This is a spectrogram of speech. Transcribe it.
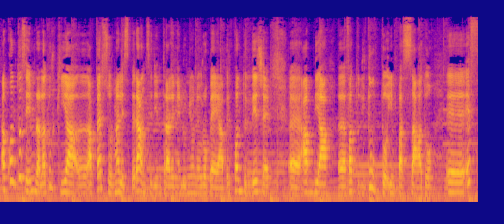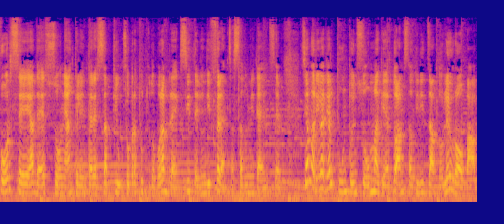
A quanto sembra la Turchia eh, ha perso ormai le speranze di entrare nell'Unione Europea, per quanto invece eh, abbia eh, fatto di tutto in passato eh, e forse adesso neanche le interessa più, soprattutto dopo la Brexit e l'indifferenza statunitense. Siamo arrivati al punto, insomma, che Erdogan sta utilizzando l'Europa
